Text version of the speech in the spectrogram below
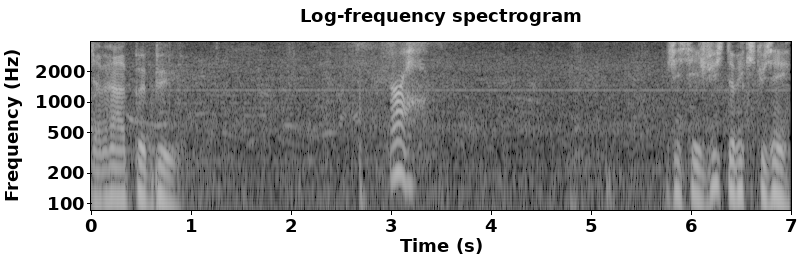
j'avais un peu bu. Ouais, J'essaie juste de m'excuser.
